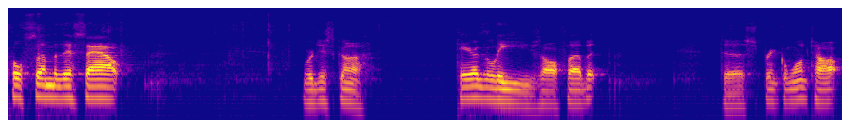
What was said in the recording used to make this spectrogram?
pull some of this out. We're just going to tear the leaves off of it to sprinkle on top.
